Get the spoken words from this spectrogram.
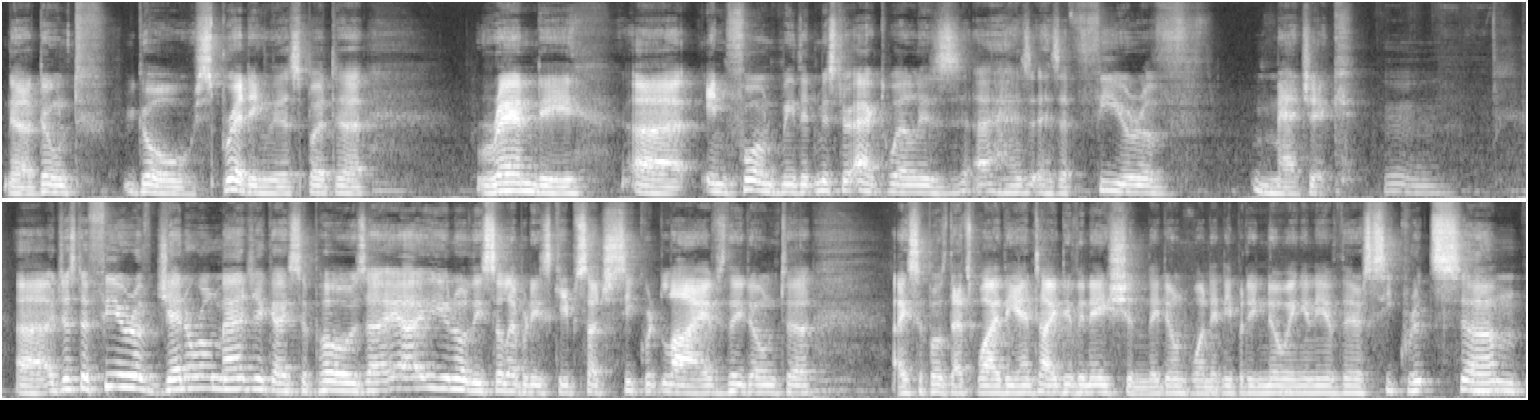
now don't go spreading this, but uh, Randy uh, informed me that Mr. Actwell is uh, has has a fear of magic. Uh, just a fear of general magic, I suppose. I, I, you know, these celebrities keep such secret lives. They don't. Uh, I suppose that's why the anti divination. They don't want anybody knowing any of their secrets. Um,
